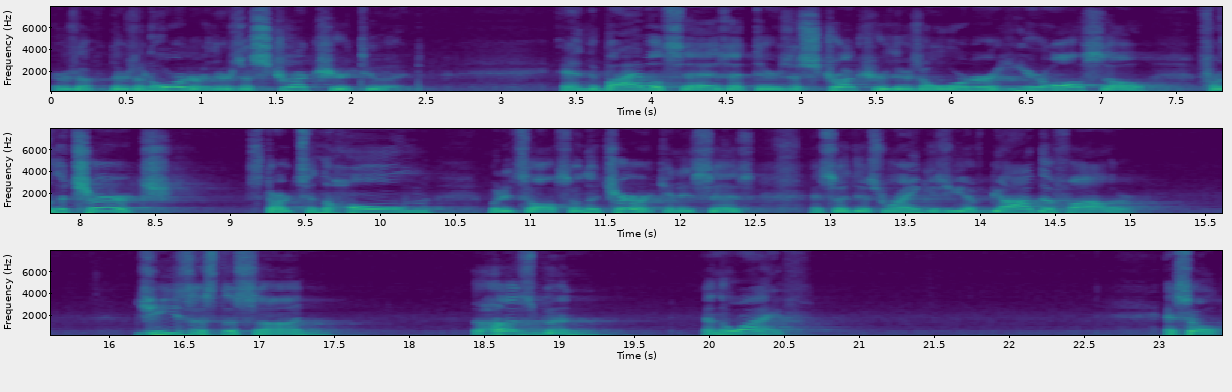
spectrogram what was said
There's, a, there's an order, there's a structure to it. And the Bible says that there's a structure, there's an order here also for the church. Starts in the home, but it's also in the church. And it says, and so this rank is you have God the Father, Jesus the Son, the husband, and the wife. And so,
